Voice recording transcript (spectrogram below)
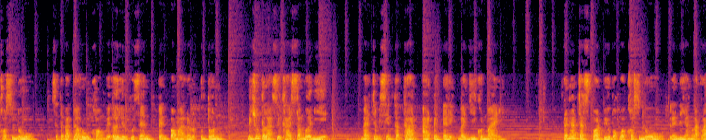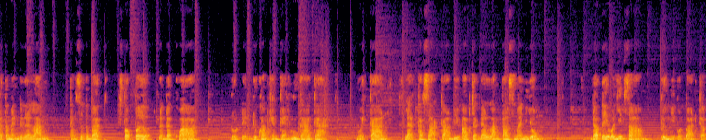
คอสซูนูสเตอร์แบ็กดาวรุ่งของเบเออร์เลวคูเซนเป็นเป้าหมายระดับต้นๆในช่วงตลาดซื้อขายซัมเมอร์นี้ แม้จะมีเสียงทัดทานอาจเป็นเอริกไบยี่คนใหม่ รายงานจากสปอร์ตบิลบอกว่าคอสนูเล่นได้อย่างหลากหลายตำแหน่งในแดนหลัง ทั้งเซนเตอร์แบ็กสต็อปเปอร์และแบ็กขวา โดดเด่นด้วยความแข็งแกร่งลูกกาอากาศ หน่วยก้าน และทักษะการบิวอัพจากแดนหลังตามสมัยนิยม ดาวเตะวัย 23 เพิ่งมีบทบาทกับ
